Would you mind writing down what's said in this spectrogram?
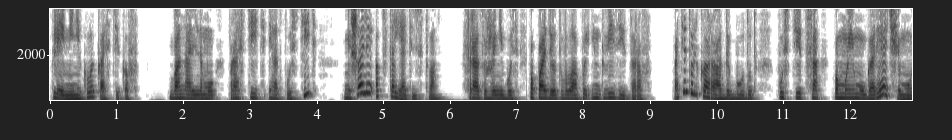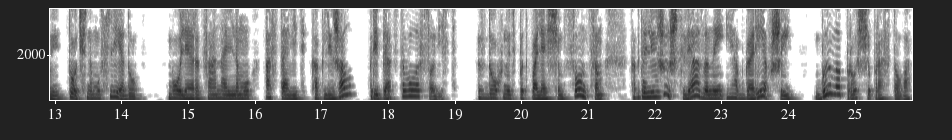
племени клыкастиков. Банальному «простить и отпустить» мешали обстоятельства. Сразу же, небось, попадет в лапы инквизиторов. А те только рады будут пуститься по моему горячему и точному следу. Более рациональному оставить как лежал препятствовала совесть. Сдохнуть под палящим солнцем, когда лежишь связанный и обгоревший, было проще простого.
